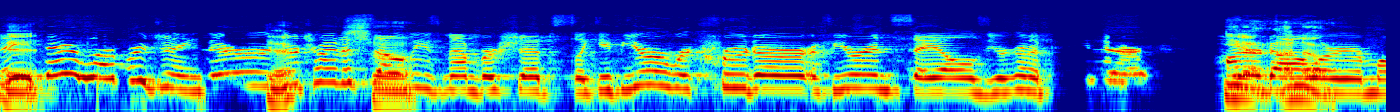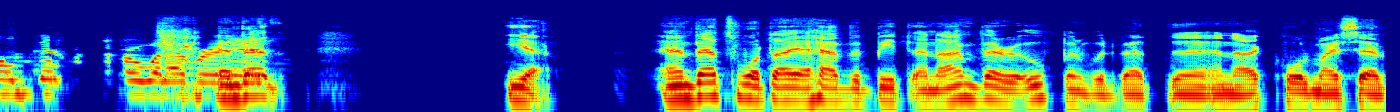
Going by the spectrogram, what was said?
They, Yeah. they're leveraging. They're Yeah, they're trying to sell so- these memberships. Like if you're a recruiter, if you're in sales, you're going to pay their hundred dollar dollar a month membership or whatever it and is. that, yeah, and that's what I have a bit, and I'm very open with that. Uh, and I call myself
